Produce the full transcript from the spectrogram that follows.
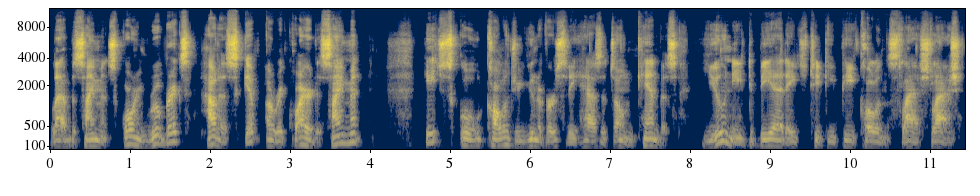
lab assignment scoring rubrics, how to skip a required assignment, each school, college, or university has its own Canvas. You need to be at http colon slash slash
